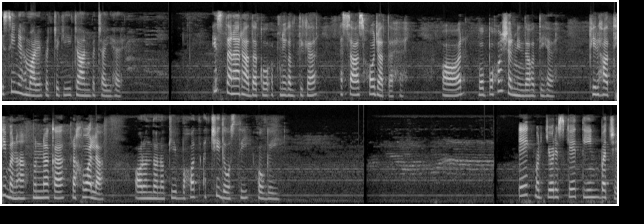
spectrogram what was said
इसी ने हमारे बच्चे की जान बचाई है। इस तरह राधा को अपनी गलती का एहसास हो जाता है और वो बहुत शर्मिंदा होती है। फिर हाथी बना मुन्ना का रखवाला और उन दोनों की बहुत अच्छी दोस्ती हो गई। एक मुर्गी और इसके तीन बच्चे।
